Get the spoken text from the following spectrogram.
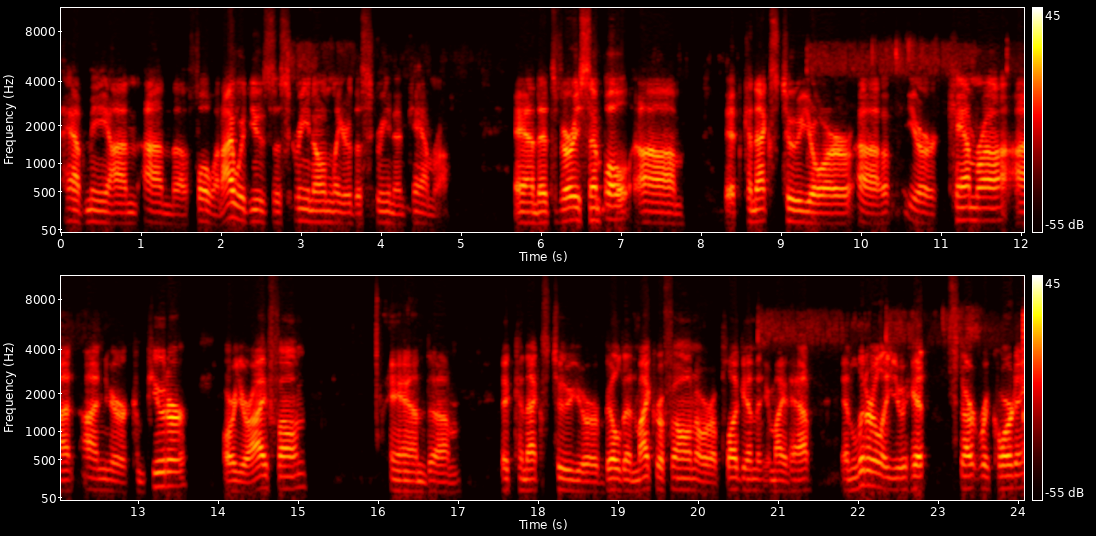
have me on, on the full one. I would use the screen only or the screen and camera. And it's very simple. Um, it connects to your, uh, your camera on, on your computer or your iPhone. And um, it connects to your built-in microphone or a plug-in that you might have. And literally you hit start recording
